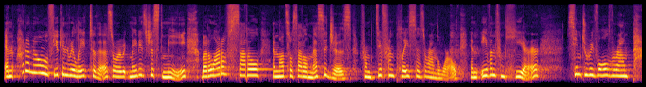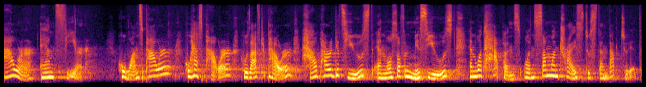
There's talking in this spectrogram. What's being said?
And I don't know if you can relate to this, or maybe it's just me, but a lot of subtle and not so subtle messages from different places around the world, and even from here, seem to revolve around power and fear who wants power, who has power, who's after power, how power gets used and most often misused, and what happens when someone tries to stand up to it.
